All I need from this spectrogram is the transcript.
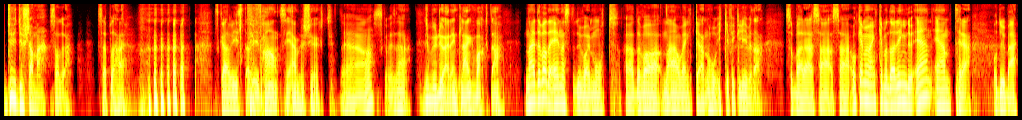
du dusja meg, sa du. Se på det her. skal jeg vise deg Fy faen, så jævlig sjukt. Ja, skal vi se. Du burde jo ha ringt legevakta. Nei, det var det eneste du var imot. Eh, Det var når jeg og Wenche, når hun ikke fikk liv i deg, så bare sa jeg Ok, men Wenche, men da ringer du 113, og du bare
